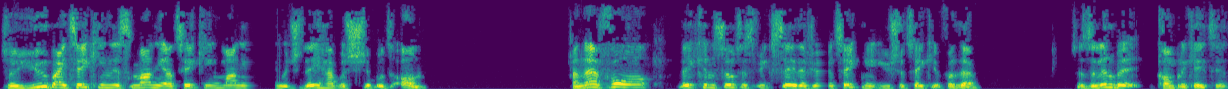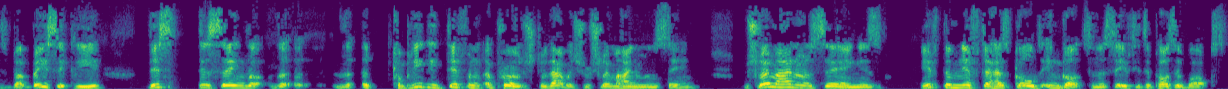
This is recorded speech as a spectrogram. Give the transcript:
so you by taking this money are taking money which they have a shibud on. And therefore, they can, so to speak, say that if you're taking it, you should take it for them. So it's a little bit complicated, but basically, this is saying the, the, the, a completely different approach to that which Shlomo Heinemann is saying. Shlomo Heinemann is saying is, if the nifta has gold ingots in a safety deposit box,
